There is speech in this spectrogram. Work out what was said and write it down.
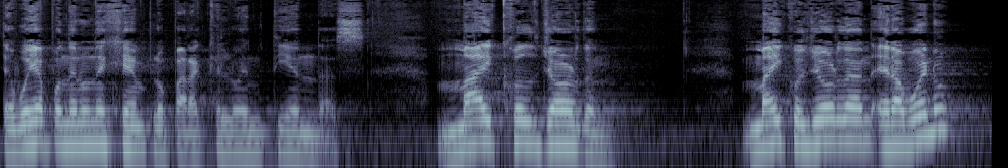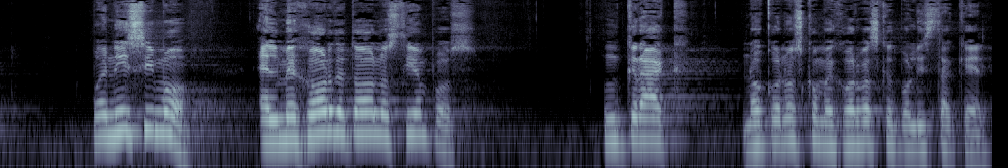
Te voy a poner un ejemplo para que lo entiendas. Michael Jordan. Michael Jordan era bueno, buenísimo, el mejor de todos los tiempos, un crack. No conozco mejor basquetbolista que él.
